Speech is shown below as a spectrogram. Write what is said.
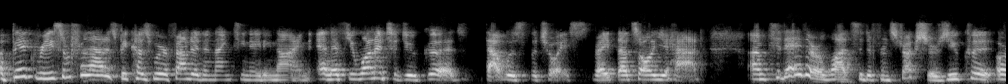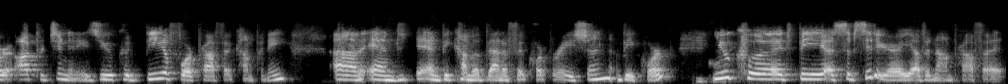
a big reason for that is because we were founded in 1989. And if you wanted to do good, that was the choice, right? That's all you had. Um, today, there are lots of different structures you could, or opportunities. You could be a for profit company. Um, and and become a benefit corporation, a B Corp. You could be a subsidiary of a nonprofit.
